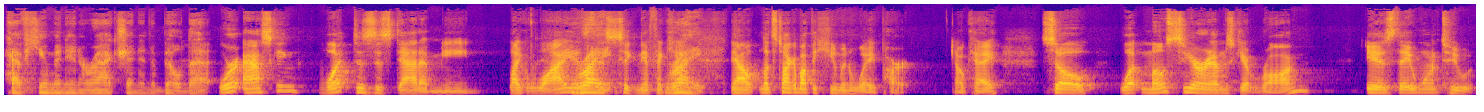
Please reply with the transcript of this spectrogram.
have human interaction and to build that. We're asking, what does this data mean? Like, why is Right. this significant? Right. Now, let's talk about the human way part. Okay. So, what most CRMs get wrong is they want to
